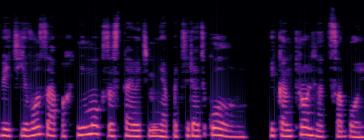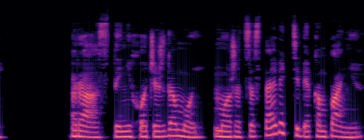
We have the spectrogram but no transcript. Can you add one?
ведь его запах не мог заставить меня потерять голову и контроль над собой. «Раз ты не хочешь домой, может составить тебе компанию?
